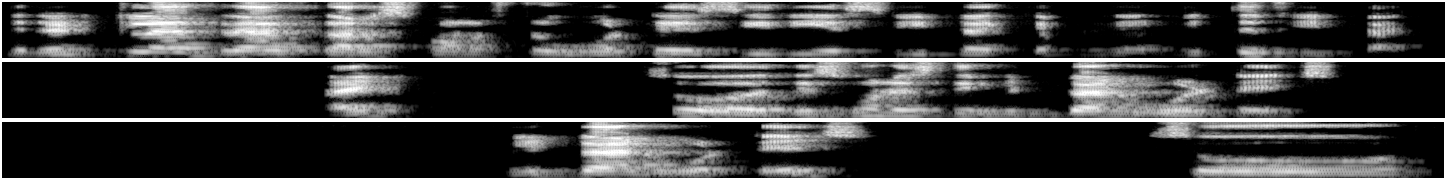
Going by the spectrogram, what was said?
The red color graph corresponds to voltage series feedback amplifier with the feedback. Right? So this one is the midband voltage. Midband voltage. So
